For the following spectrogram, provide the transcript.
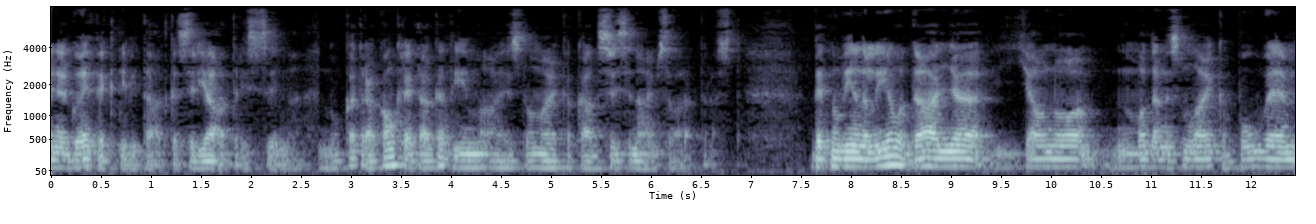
energoefektivitāte, kas ir jāatrisina. Nu, katrā konkrētā gadījumā es domāju, ka kādas risinājumus var atrast. Bet nu, viena liela daļa jau no modernismu laika būvēm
